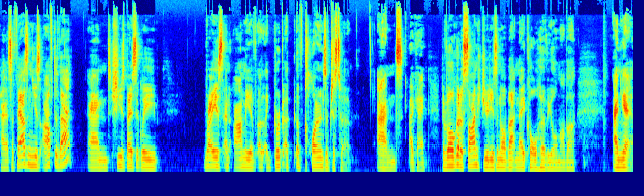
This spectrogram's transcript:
and it's a thousand years after that, and she's basically raised an army of a, group of, of clones of just her, and Okay. they've all got assigned duties and all that, and they call her the All Mother. And yeah,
